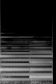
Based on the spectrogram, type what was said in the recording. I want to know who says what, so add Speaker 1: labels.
Speaker 1: Música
